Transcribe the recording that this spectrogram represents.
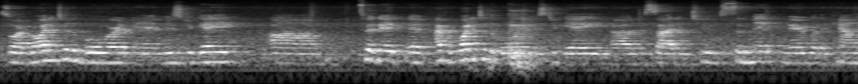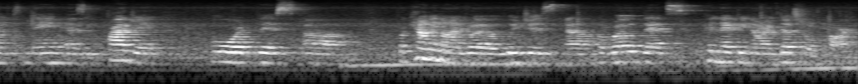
So I brought it to the board and Mr. Gay, um, took it, I brought it to the board and Mr. Gay, uh, decided to submit Meriwether County's name as a project for this, um, for County Line Road, which is uh, a road that's connecting our industrial park.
